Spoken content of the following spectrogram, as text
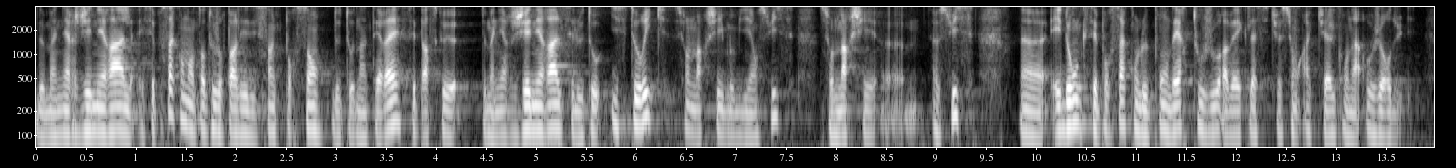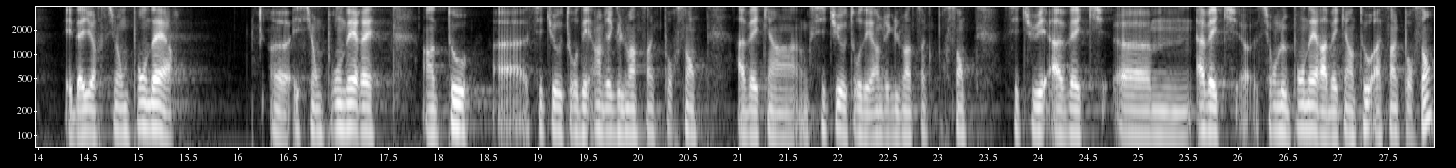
de manière générale, et c'est pour ça qu'on entend toujours parler des 5% de taux d'intérêt, c'est parce que de manière générale, c'est le taux historique sur le marché immobilier en Suisse, sur le marché euh, suisse, euh, et donc c'est pour ça qu'on le pondère toujours avec la situation actuelle qu'on a aujourd'hui. Et d'ailleurs, si on pondère, euh, et si on pondérait un taux situé autour des 1,25%, avec un, donc situé autour des 1,25%, situé avec, avec, si on le pondère avec un taux à 5%,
